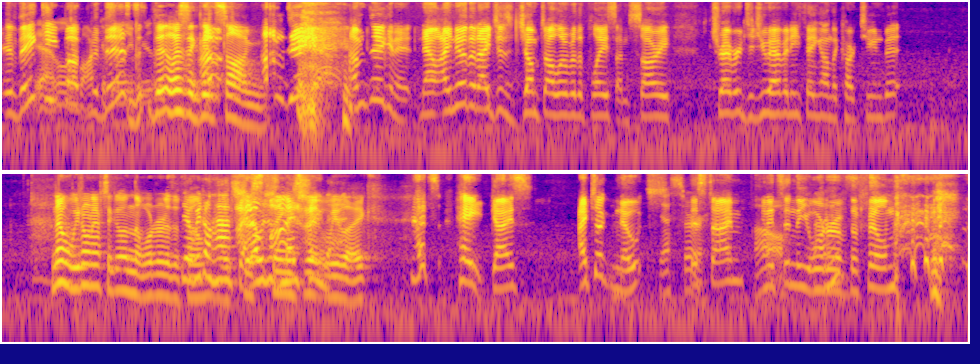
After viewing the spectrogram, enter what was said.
If they Yeah, keep up with this, music. That was a good I'm- song. I'm digging it. I'm digging it. Now I know that I just jumped all over the place. I'm sorry, Trevor. Did you have anything on the cartoon bit? No, we don't have to go in the order of the Yeah, film. we don't have It's to. I was just things that mentioning we like. That's hey guys. I took notes Yes, this time, and it's Oh, in the order of the film.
